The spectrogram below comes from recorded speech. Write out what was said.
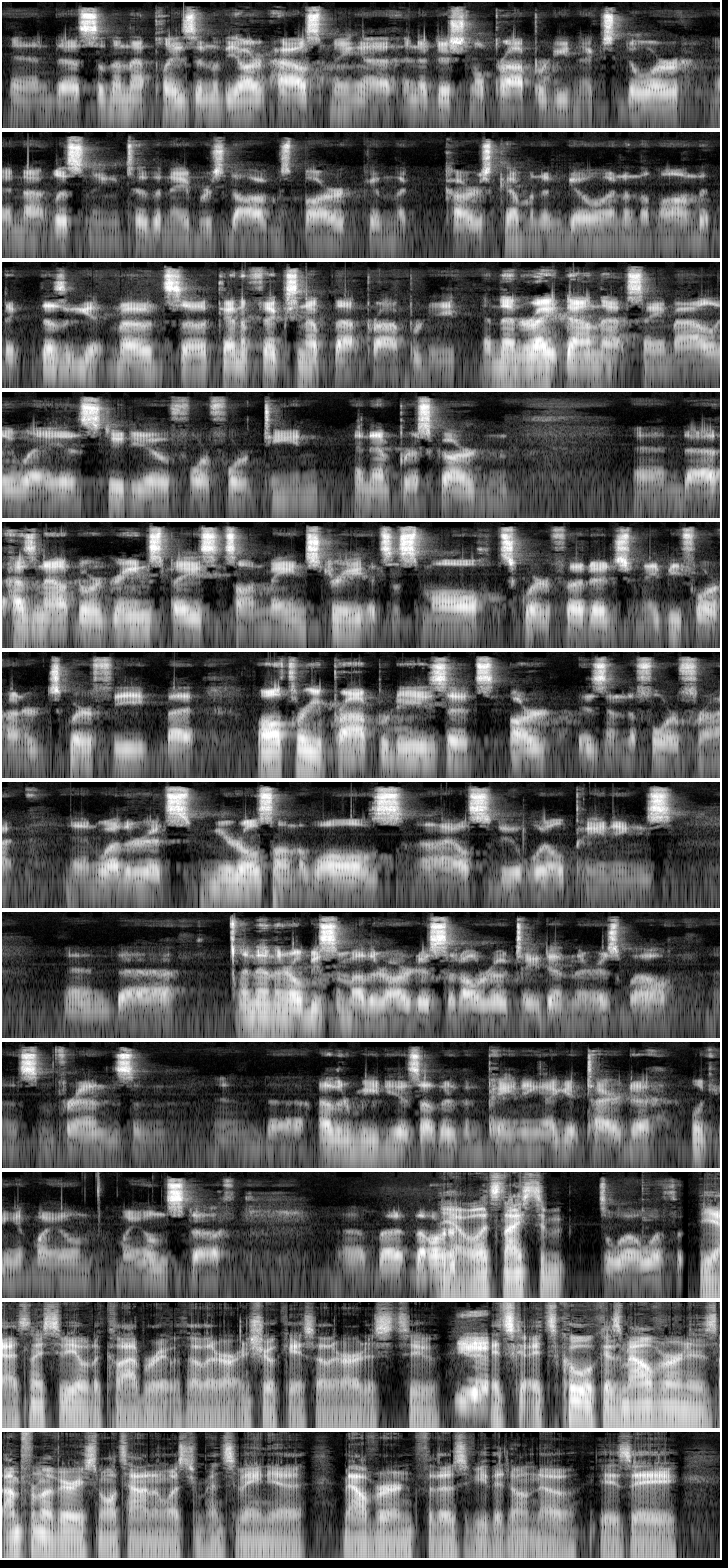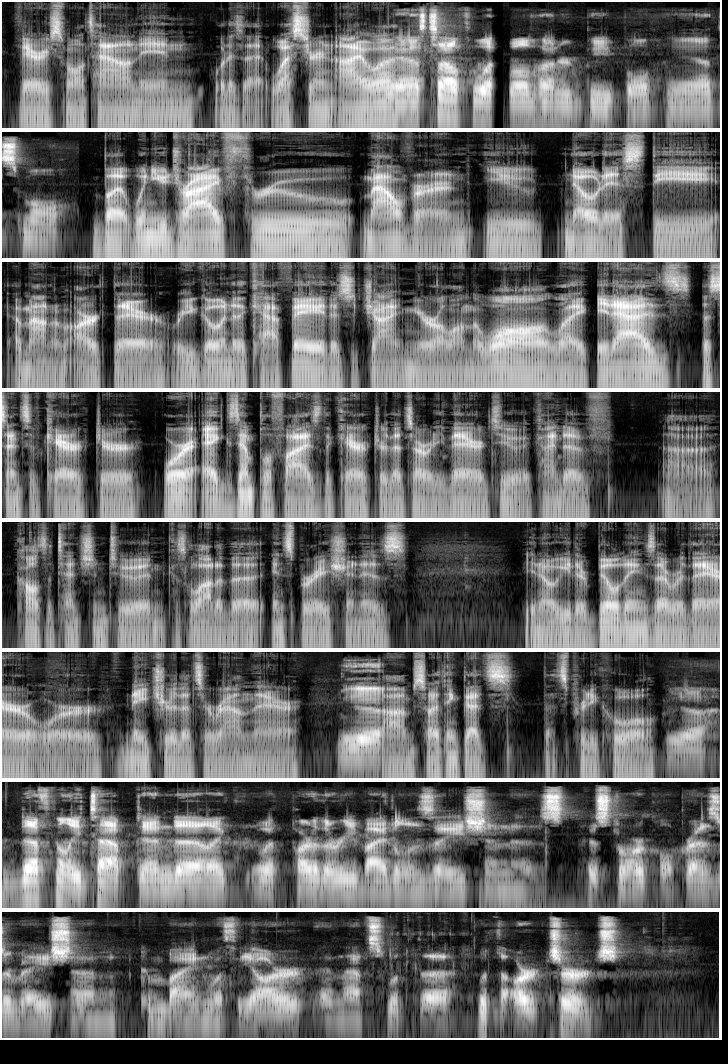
and uh, so then that plays into the art house being a, an additional property next door and not listening to the neighbor's dogs bark and the cars coming and going and the lawn that doesn't get mowed. So kind of fixing up that property. And then right down that same alleyway is Studio 414 and Empress Garden. And uh, has an outdoor green space. It's on Main Street. It's a small square footage, maybe 400 square feet. But all three properties, its art is in the forefront and whether it's murals on the walls, uh, I also do oil paintings, and uh, and then there will be some other artists that I'll rotate in there as well, uh, some friends and and uh, other medias other than painting. I get tired of looking at my own my own stuff. Uh, but the art Yeah, well, it's nice to well with it. yeah, it's nice to be able to collaborate with other art and showcase other artists too. Yeah. It's it's cool because Malvern is. I'm from a very small town in western Pennsylvania. Malvern, for those of you that don't know, is a very small town in what is that, western Iowa. Yeah, Southwest, 1,200 people. Yeah, it's small. But when you drive through Malvern, you notice the amount of art there. Or you go into the cafe, there's a giant mural on the wall. Like it adds a sense of character, or exemplifies the character that's already there too. It kind of uh, calls attention to it because a lot of the inspiration is, you know, either buildings that were there or nature that's around there. Yeah. Um, so I think that's that's pretty cool. Yeah, definitely tapped into like with part of the revitalization is historical preservation combined with the art, and that's with the with the art church.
